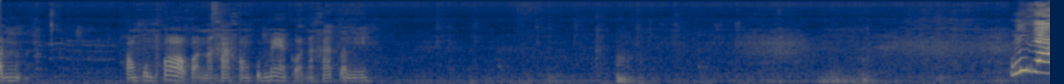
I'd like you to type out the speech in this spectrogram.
รณ์ของคุณพ่อก่อนนะคะ ของคุณแม่ก่อนนะคะ ตอนนี้นะ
